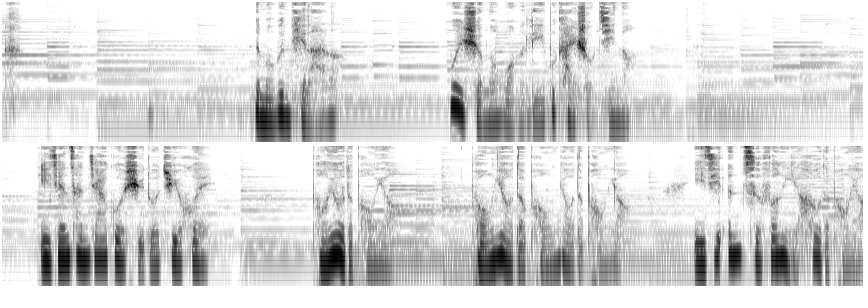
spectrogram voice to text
那么问题来了，为什么我们离不开手机呢？以前参加过许多聚会，朋友的朋友，朋友的朋友的朋友，以及 n 次方以后的朋友，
